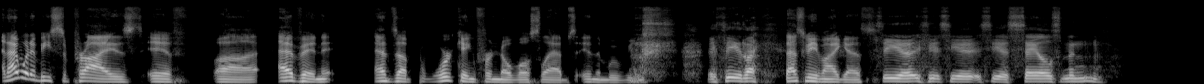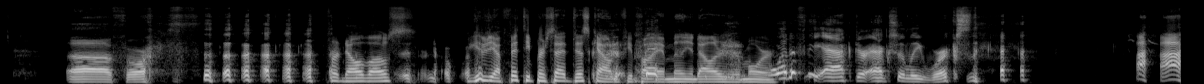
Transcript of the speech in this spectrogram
and I wouldn't be surprised if uh, Evan ends up working for Novos Labs in the movie. is he like? That's gonna be my guess. Is he a, is he a, is he a salesman? Uh, for for Novos, it gives you a fifty percent discount if you buy a million dollars or more. What if the actor actually works there?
